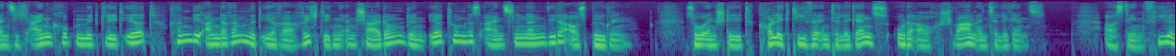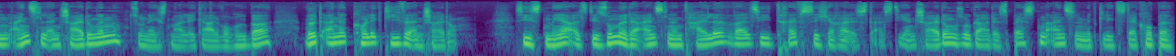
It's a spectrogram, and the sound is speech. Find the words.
Wenn sich ein Gruppenmitglied irrt, können die anderen mit ihrer richtigen Entscheidung den Irrtum des Einzelnen wieder ausbügeln. So entsteht kollektive Intelligenz oder auch Schwarmintelligenz. Aus den vielen Einzelentscheidungen, zunächst mal egal worüber, wird eine kollektive Entscheidung. Sie ist mehr als die Summe der einzelnen Teile, weil sie treffsicherer ist als die Entscheidung sogar des besten Einzelmitglieds der Gruppe.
